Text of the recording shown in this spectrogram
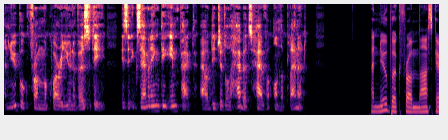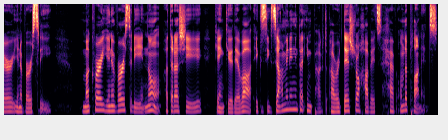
A new book from Macquarie University is examining the impact our digital habits have on the planet. A new book from Macquarie University Macquarie University の新しい研究では Examining the impact our digital habits have on the planet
